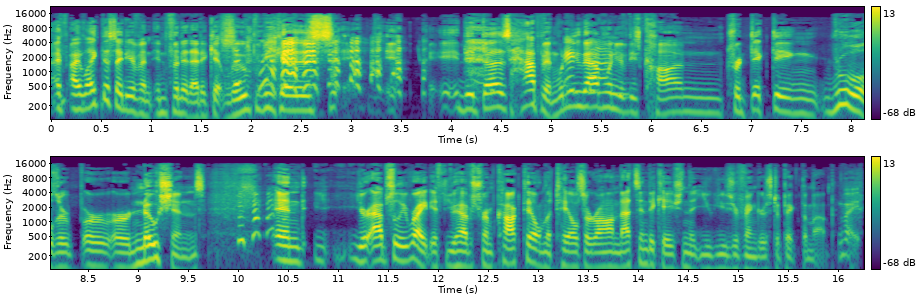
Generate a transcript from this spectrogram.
I, I like this idea of an infinite etiquette loop because it, it, it does happen. What do you have when you have these contradicting rules or, or, or notions? and you're absolutely right. If you have shrimp cocktail and the tails are on, that's indication that you use your fingers to pick them up. Right.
